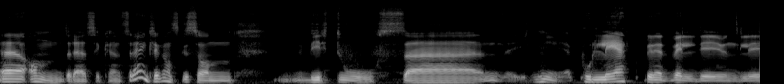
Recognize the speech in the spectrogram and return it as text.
Eh, andre sekvenser er egentlig ganske sånn virtuose Polert blir et veldig underlig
